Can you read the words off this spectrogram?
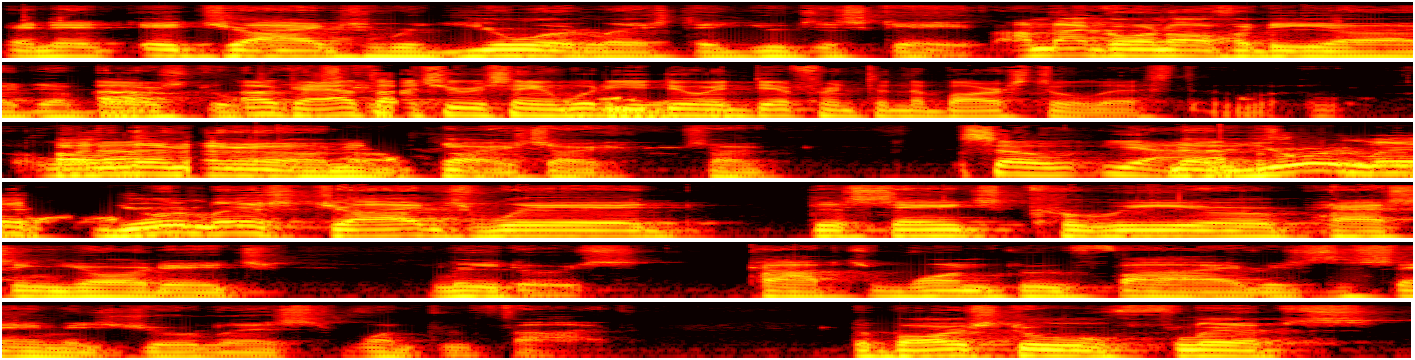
and it, it jives with your list that you just gave. I'm not going off of the uh, the Oh, barstool. okay, I thought you were saying what are you doing different than the Barstool list? Oh What I- no, no, no, no. Sorry, sorry, sorry. So yeah, No, I- your list your list jives with the Saints career passing yardage leaders. Tops one through five is the same as your list one through five. The barstool flips.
